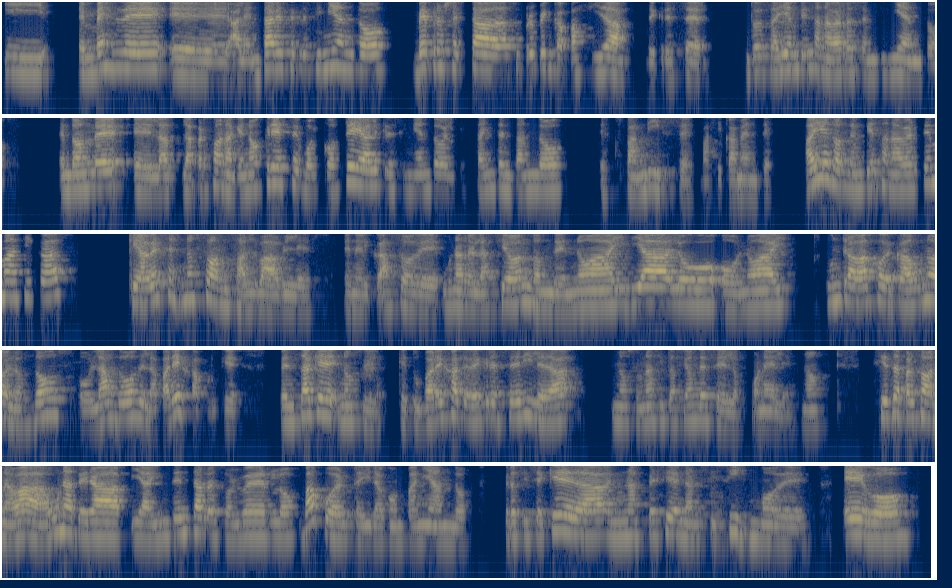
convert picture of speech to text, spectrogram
y en vez de eh, alentar ese crecimiento, ve proyectada su propia incapacidad de crecer. Entonces ahí empiezan a haber resentimientos, en donde eh, la, persona que no crece boicotea el crecimiento del que está intentando expandirse, básicamente. Ahí es donde empiezan a haber temáticas que a veces no son salvables en el caso de una relación donde no hay diálogo o no hay un trabajo de cada uno de los dos o las dos de la pareja, porque Pensá que, no sé, que tu pareja te ve crecer y le da, no sé, una situación de celos, ponele, ¿no? Si esa persona va a una terapia, intenta resolverlo, va a poder seguir acompañando. Pero si se queda en una especie de narcisismo, de ego,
